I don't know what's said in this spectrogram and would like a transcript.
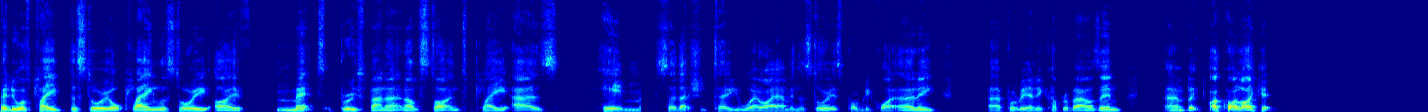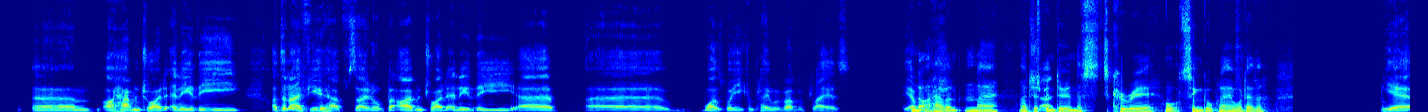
if anyone's played the story or playing the story, I've met Bruce Banner and I'm starting to play as him. So that should tell you where I am in the story. It's probably quite early, uh, probably only a couple of hours in, um, but I quite like it. Um, I haven't tried any of the. I don't know if you have Zonal, but I haven't tried any of the uh, uh, ones where you can play with other players. The No, other I haven't. No, I've just No. been doing this career or single player, whatever. Yeah,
